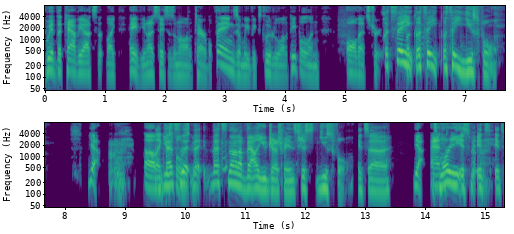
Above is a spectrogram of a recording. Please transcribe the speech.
with the caveats that like hey the united states has done a lot of terrible things and we've excluded a lot of people and all that's true let's say But- let's say let's say useful um like that's the, that, that's not a value judgment it's just useful. It's a yeah it's and more it's it's it's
